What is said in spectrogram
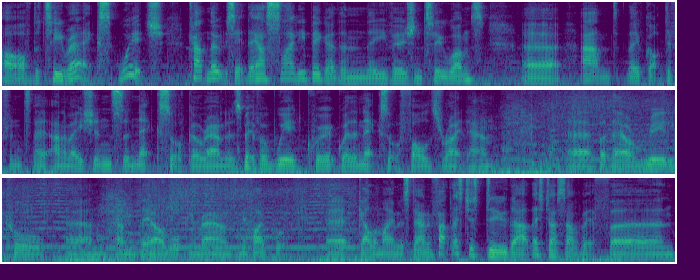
of the T-Rex, which can't notice it. They are slightly bigger than the version 2 ones. Uh, and they've got different uh, animations. The necks sort of go around. There's a bit of a weird quirk where the neck sort of folds right down. Uh, but they are really cool uh, and, and they are walking around. And if I put uh, Gallimimus down. In fact, let's just do that. Let's just have a bit of fun.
